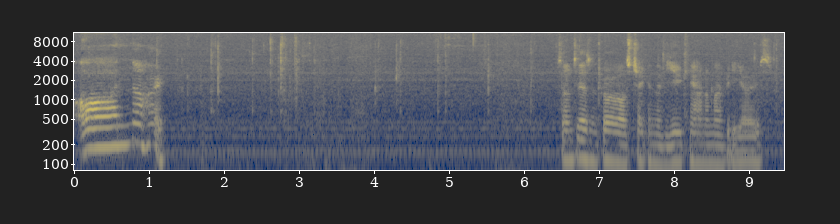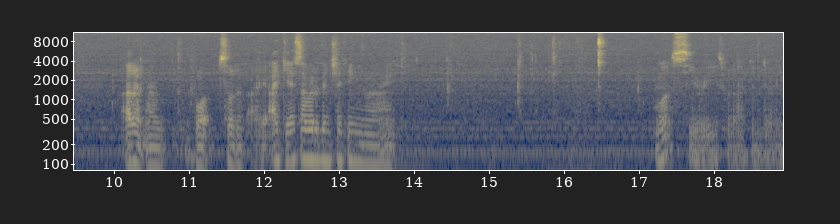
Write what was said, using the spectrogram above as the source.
Oh no! So in 2012 I was checking the view count on my videos. I don't know what sort of... I, I guess I would have been checking like... What series would I have been doing?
